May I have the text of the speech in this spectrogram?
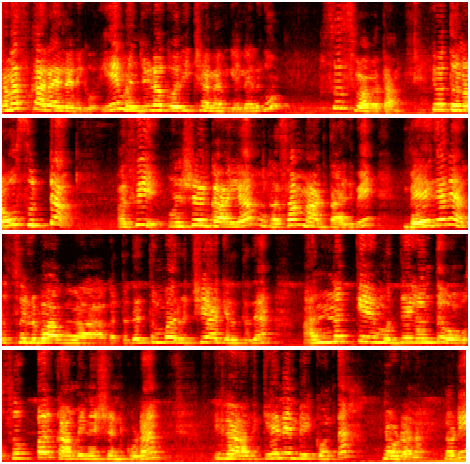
ನಮಸ್ಕಾರ ಎಲ್ಲರಿಗೂ. ಏ ಮಂಜುಳಾ ಗೋರಿ ಚಾನಲ್ಗೆ ಎಲ್ಲರಿಗೂ ಸುಸ್ವಾಗತ. ಇವತ್ತು ನಾವು ಸುಟ್ಟ ಹಸಿ ಹುಣಸೆಕಾಯಿಯ ರಸಂ ಮಾಡ್ತಾ ಇದ್ವಿ. ಬೇಗನೆ ಅದು ಸುಲಭ ಆಗುತ್ತದೆ ತುಂಬ ರುಚಿಯಾಗಿರುತ್ತದೆ. ಅನ್ನಕ್ಕೆ ಮುದ್ದೆಗಂತೂ ಸೂಪರ್ ಕಾಂಬಿನೇಷನ್ ಕೂಡ. ಈಗ ಅದಕ್ಕೆ ಏನೇನು ಬೇಕು ಅಂತ ನೋಡೋಣ. ನೋಡಿ,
